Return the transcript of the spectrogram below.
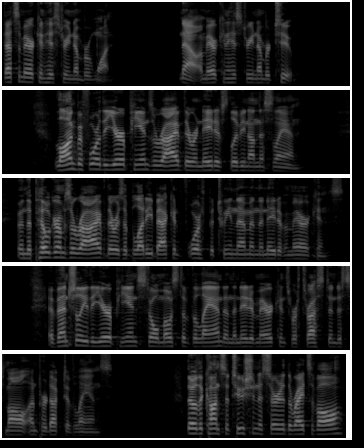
That's American history number one. Now, American history number two. Long before the Europeans arrived, there were natives living on this land. When the pilgrims arrived, there was a bloody back and forth between them and the Native Americans. Eventually, the Europeans stole most of the land, and the Native Americans were thrust into small, unproductive lands. Though the Constitution asserted the rights of all,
